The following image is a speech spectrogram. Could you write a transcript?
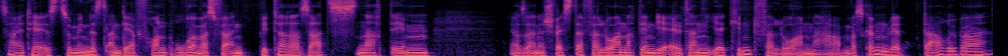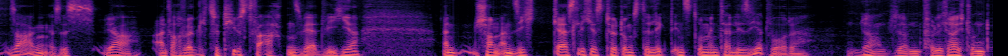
Seither ist zumindest an der Front Ruhe. Was für ein bitterer Satz, nachdem er seine Schwester verloren, nachdem die Eltern ihr Kind verloren haben. Was können wir darüber sagen? Es ist ja einfach wirklich zutiefst verachtenswert, wie hier ein schon an sich grässliches Tötungsdelikt instrumentalisiert wurde. Ja, Sie haben völlig recht. Und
